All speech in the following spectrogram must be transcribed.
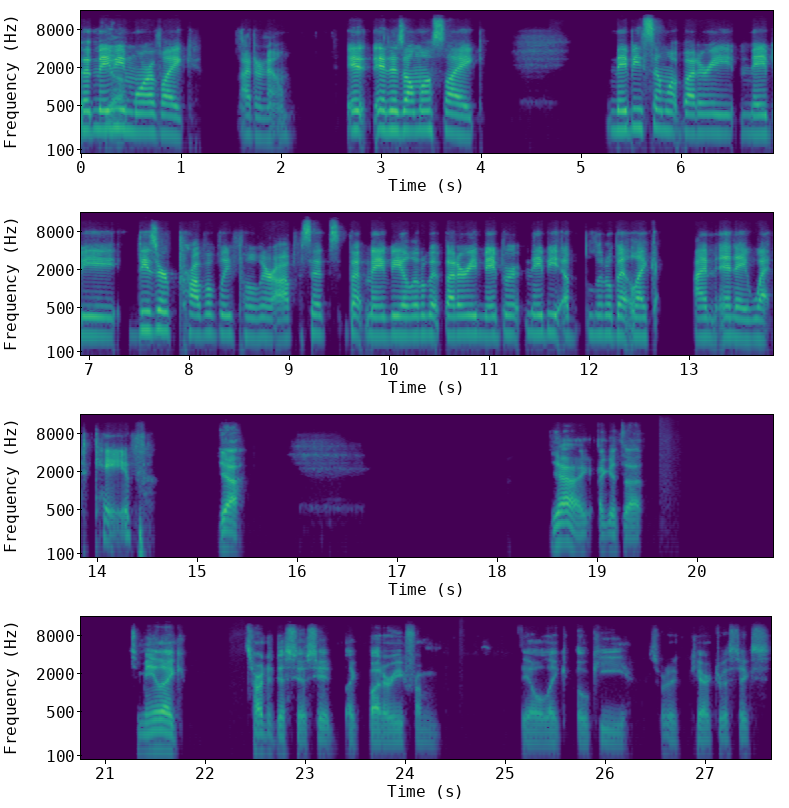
but maybe Yeah. more of like, I don't know. It it is almost like maybe somewhat buttery, maybe these are probably polar opposites, but maybe a little bit buttery, maybe maybe a little bit like I'm in a wet cave. Yeah. Yeah, I, I get that. To me, like it's hard to dissociate like buttery from the old like oaky sort of characteristics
